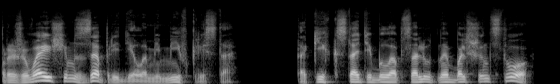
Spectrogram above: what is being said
проживающим за пределами Мифкреста. Таких, кстати, было абсолютное большинство,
